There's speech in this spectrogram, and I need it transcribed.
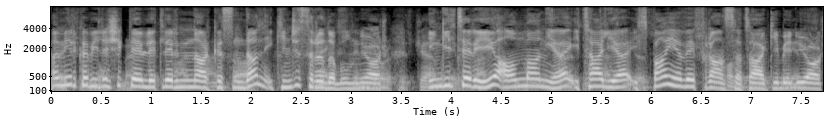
Amerika Birleşik Devletleri'nin arkasından ikinci sırada bulunuyor. İngiltere'yi Almanya, İtalya, İspanya ve Fransa takip ediyor.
